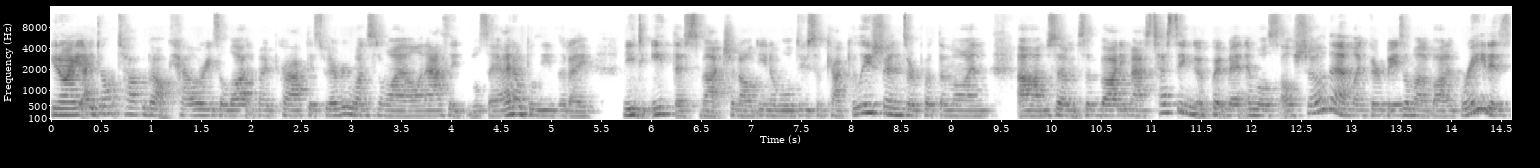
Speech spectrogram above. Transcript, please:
you know, I, I don't talk about calories a lot in my practice, but every once in a while, an athlete will say, I don't believe that I need to eat this much. And I'll, you know, we'll do some calculations or put them on um, some, some body mass testing equipment and we'll, I'll show them like their basal metabolic rate is,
